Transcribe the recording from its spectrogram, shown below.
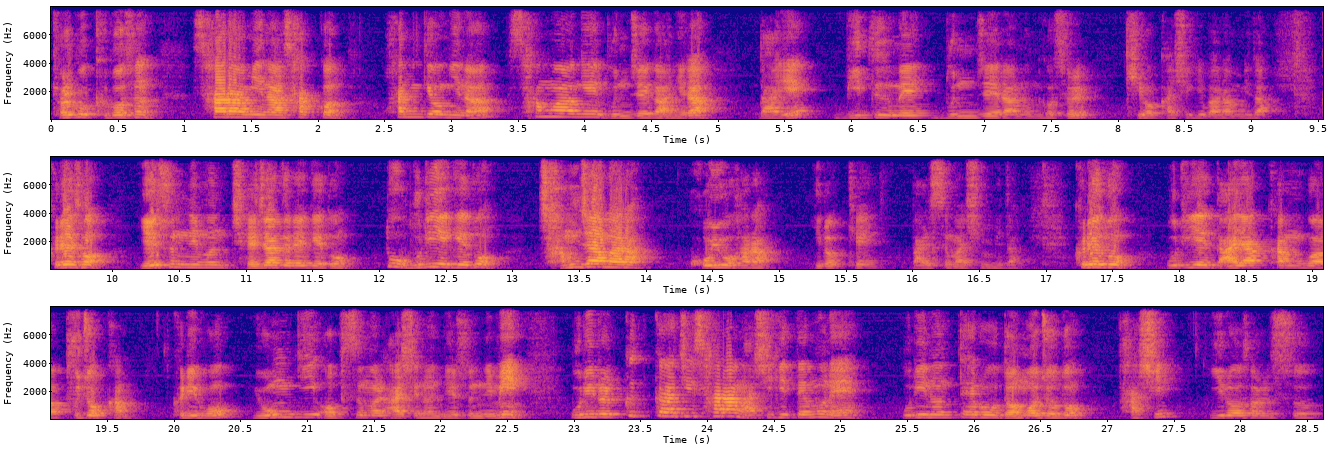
결국 그것은 사람이나 사건, 환경이나 상황의 문제가 아니라 나의 믿음의 문제라는 것을 기억하시기 바랍니다. 그래서 예수님은 제자들에게도 또 우리에게도 잠잠하라, 고요하라, 이렇게 말씀하십니다. 그래도 우리의 나약함과 부족함, 그리고 용기 없음을 아시는 예수님이 우리를 끝까지 사랑하시기 때문에 우리는 때로 넘어져도 다시 일어설 수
